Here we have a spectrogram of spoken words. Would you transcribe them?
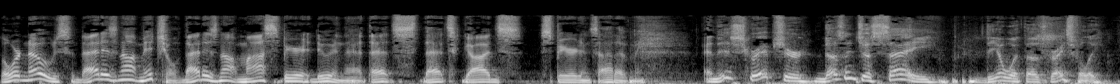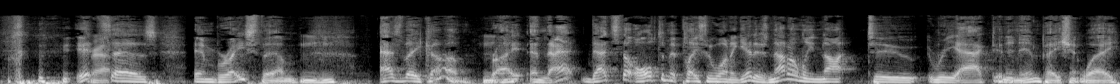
Lord knows that is not Mitchell. That is not my spirit doing that. That's that's God's spirit inside of me. And this scripture doesn't just say deal with those gracefully. it Right. says embrace them mm-hmm. as they come, mm-hmm. right? And that that's the ultimate place we want to get is not only not to react in an impatient way,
